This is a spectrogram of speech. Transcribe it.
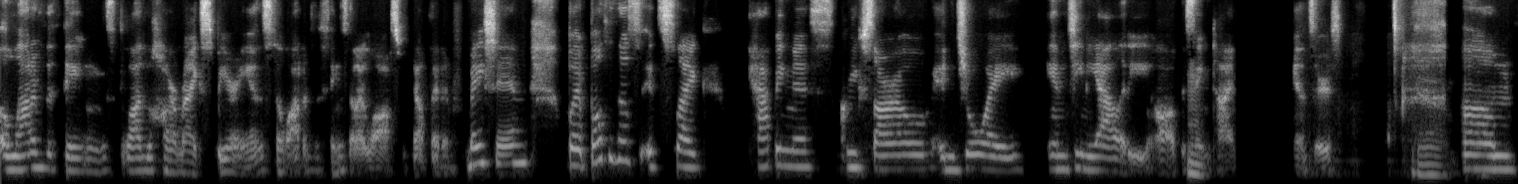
A lot of the things, a lot of the harm I experienced, a lot of the things that I lost without that information. But both of those, it's like happiness, grief, sorrow, and joy and geniality all at the mm. same time answers. Yeah. Um,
